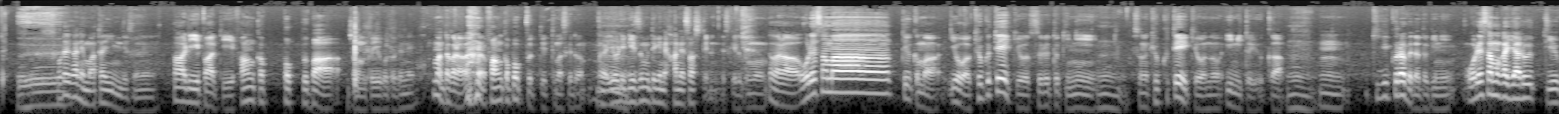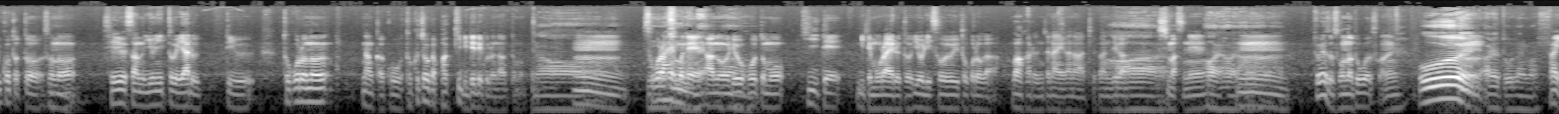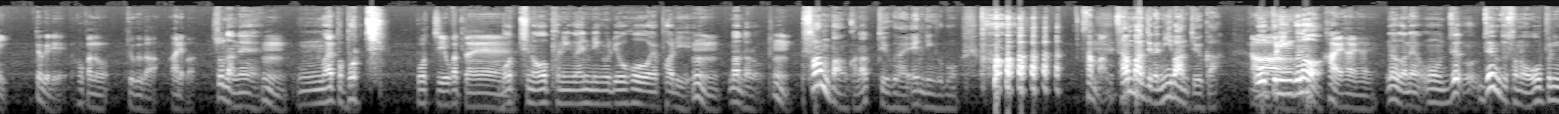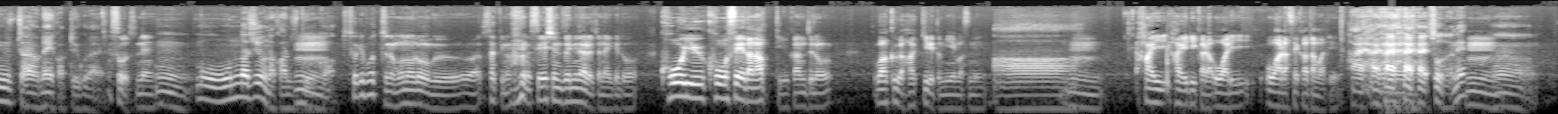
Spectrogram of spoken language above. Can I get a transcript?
それがねまたいいんですよね。パーリーパーティーファンカポップバージョンということでね。まあだから ファンカポップって言ってますけどよりリズム的に跳ねさせてるんですけれども、だから俺様っていうかまあ要は曲提供するときに、うん。その曲提供の意味というか、うん。うん、聞き比べた時に俺様がやるっていうこととその声優さんのユニットがやるっていうところのなんかこう特徴がパッキリ出てくるなと思って。あうーん。そこら辺もね,、ねうんあの両方とも聞いてみてもらえるとよりそういうところが分かるんじゃないかなっていう感じがしますね。はいはいはい。はいうん。とりあえずそんなところですかね。おーい、うん。ありがとうございます。はい。というわけで他の曲があれば。そうだね。うん。うん、まあやっぱぼっちぼっちよかったね。ぼっちのオープニングエンディング両方やっぱり、うん。なんだろう。うん。3番かなっていうぐらいエンディングも。3番。3番っていうか2番っていうかオープニングのはいはいはい。なんかねもうぜ全部そのオープニングじゃねえかっていうぐらい。そうですね。うん。もう同じような感じというか、一人ぼっちのモノローグはさっきの 青春ゼミナールじゃないけどこういう構成だなっていう感じの枠がはっきりと見えますね。ああ、うん入り入りから終わり終わらせ方まで。はいはいはいはいはいそうだね。うん。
